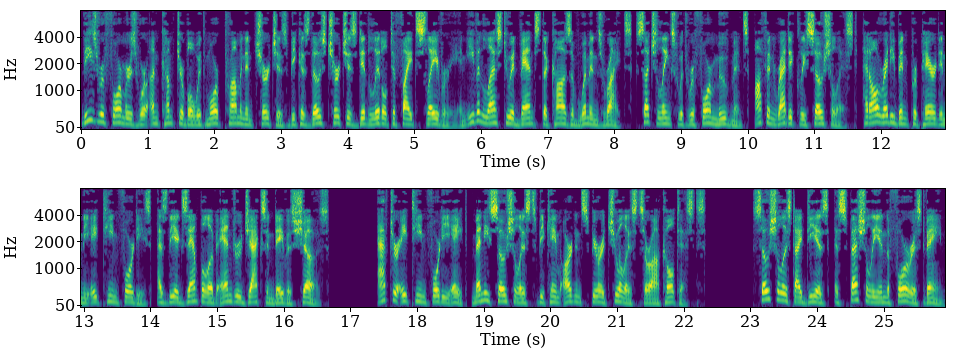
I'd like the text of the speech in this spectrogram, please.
These reformers were uncomfortable with more prominent churches because those churches did little to fight slavery and even less to advance the cause of women's rights. Such links with reform movements, often radically socialist, had already been prepared in the 1840s, as the example of Andrew Jackson Davis shows. After 1848, many socialists became ardent spiritualists or occultists. Socialist ideas, especially in the Fourierist vein,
